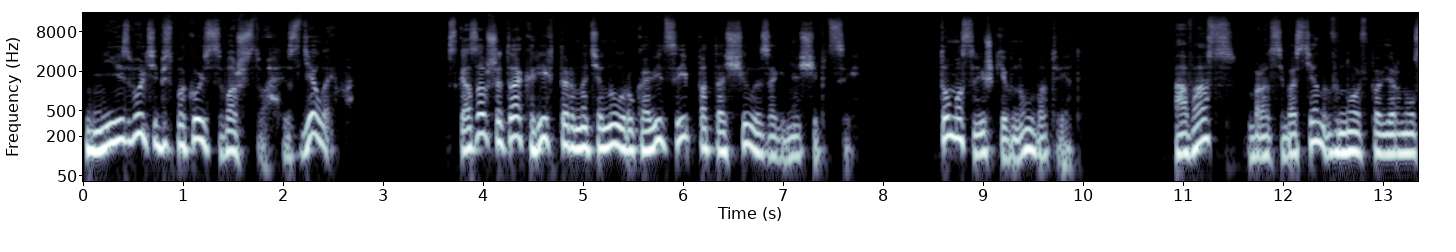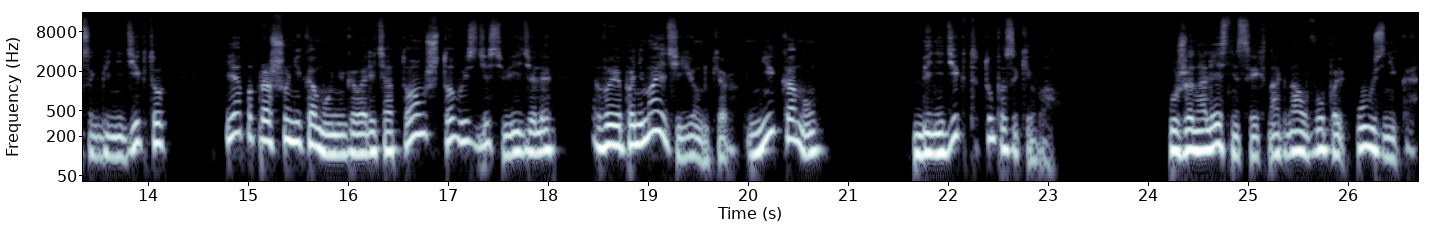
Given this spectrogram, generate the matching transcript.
«Не извольте беспокоиться, вашество. Сделаем». Сказавши так, Рихтер натянул рукавицы и потащил из огня щипцы. Томас лишь кивнул в ответ. «А вас, брат Себастьян, вновь повернулся к Бенедикту. Я попрошу никому не говорить о том, что вы здесь видели. Вы понимаете, юнкер? Никому». Бенедикт тупо закивал. Уже на лестнице их нагнал вопль узника,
